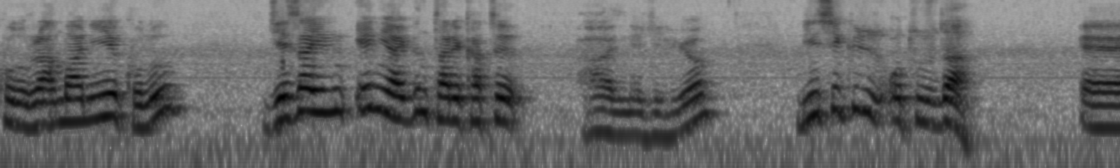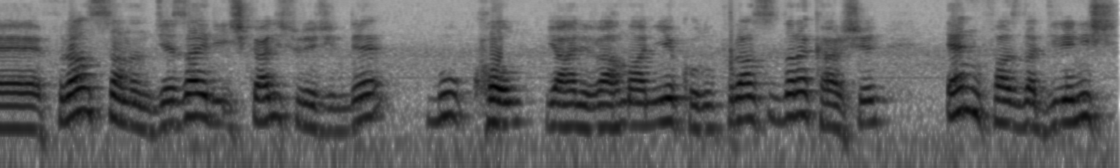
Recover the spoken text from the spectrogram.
kolu Rahmaniye kolu Cezayir'in en yaygın tarikatı haline geliyor. 1830'da e, Fransa'nın Cezayir'i işgali sürecinde bu kol yani Rahmaniye kolu Fransızlara karşı en fazla direniş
